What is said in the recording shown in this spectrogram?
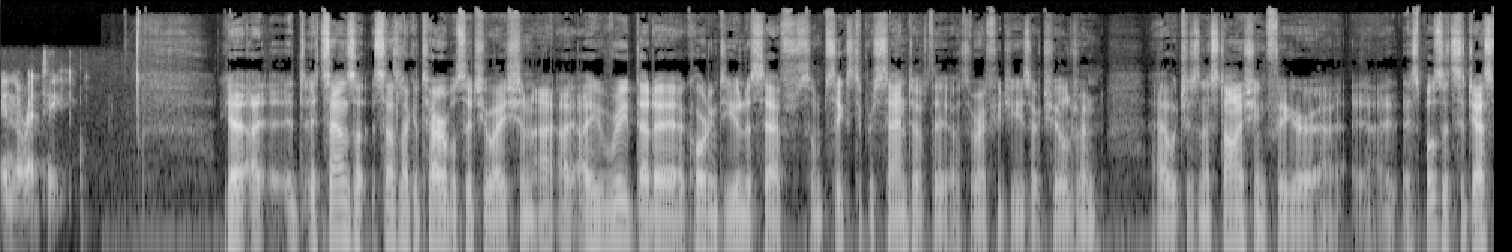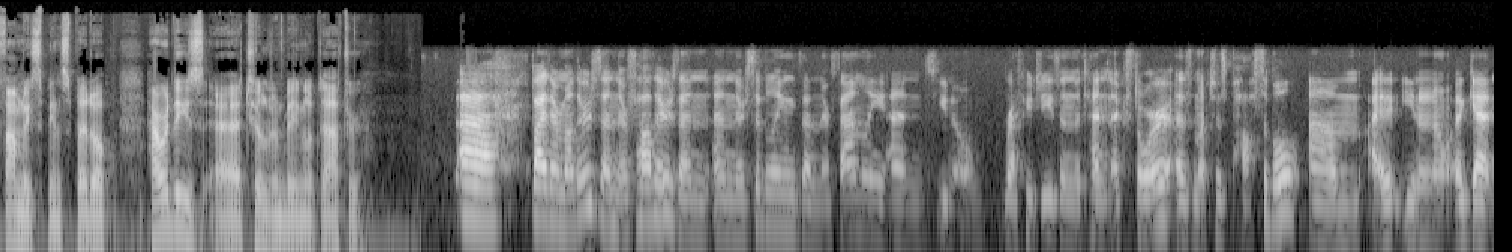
in the red tape. Yeah, it, it sounds it sounds like a terrible situation. I, I read that uh, according to UNICEF, some sixty percent of the of the refugees are children, uh, which is an astonishing figure. Uh, I, I, suppose it suggests families being split up. How are these uh, children being looked after? Uh, by their mothers and their fathers and, and their siblings and their family and you know refugees in the tent next door as much as possible. Um, I you know again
